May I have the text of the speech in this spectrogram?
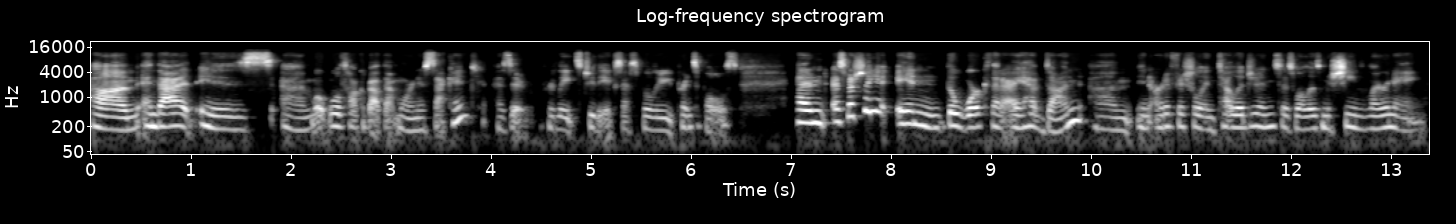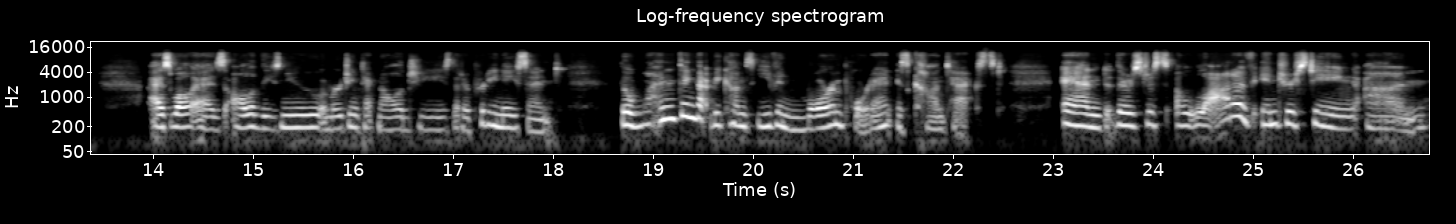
Um, and that is um, what we'll talk about that more in a second as it relates to the accessibility principles. And especially in the work that I have done um, in artificial intelligence, as well as machine learning, as well as all of these new emerging technologies that are pretty nascent, the one thing that becomes even more important is context. And there's just a lot of interesting um,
